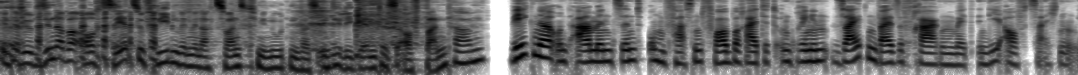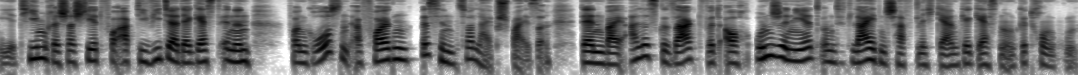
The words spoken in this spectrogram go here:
Interview, sind aber auch sehr zufrieden, wenn wir nach 20 Minuten was Intelligentes auf Band haben. Wegner und Arment sind umfassend vorbereitet und bringen seitenweise Fragen mit in die Aufzeichnung. Ihr Team recherchiert vorab die Vita der GästInnen von großen Erfolgen bis hin zur Leibspeise. Denn bei Alles gesagt wird auch ungeniert und leidenschaftlich gern gegessen und getrunken.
